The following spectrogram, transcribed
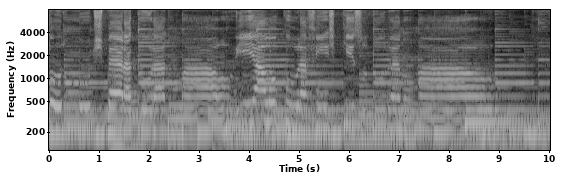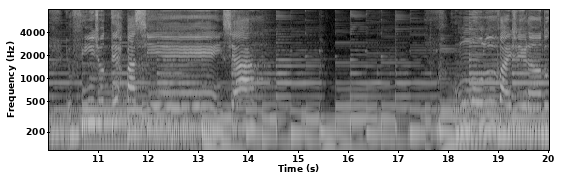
todo mundo espera a cura do mal e a loucura finge que isso tudo é normal, eu finjo ter paciência vai girando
